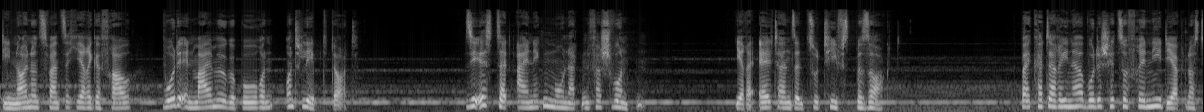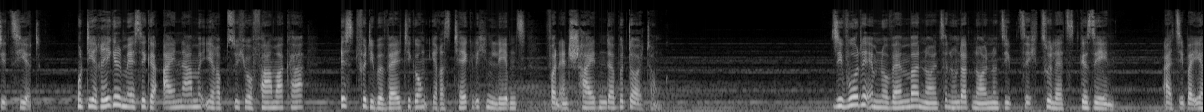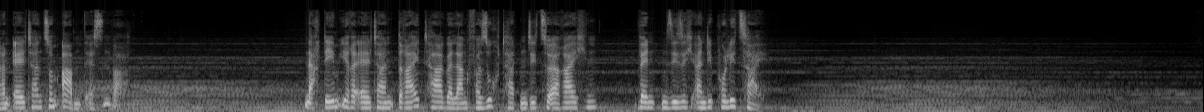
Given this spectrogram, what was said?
Die 29-jährige Frau wurde in Malmö geboren und lebt dort. Sie ist seit einigen Monaten verschwunden. Ihre Eltern sind zutiefst besorgt. Bei Katharina wurde Schizophrenie diagnostiziert und die regelmäßige Einnahme ihrer Psychopharmaka ist für die Bewältigung ihres täglichen Lebens von entscheidender Bedeutung. Sie wurde im November 1979 zuletzt gesehen, als sie bei ihren Eltern zum Abendessen war. Nachdem ihre Eltern drei Tage lang versucht hatten, sie zu erreichen, wenden sie sich an die Polizei.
